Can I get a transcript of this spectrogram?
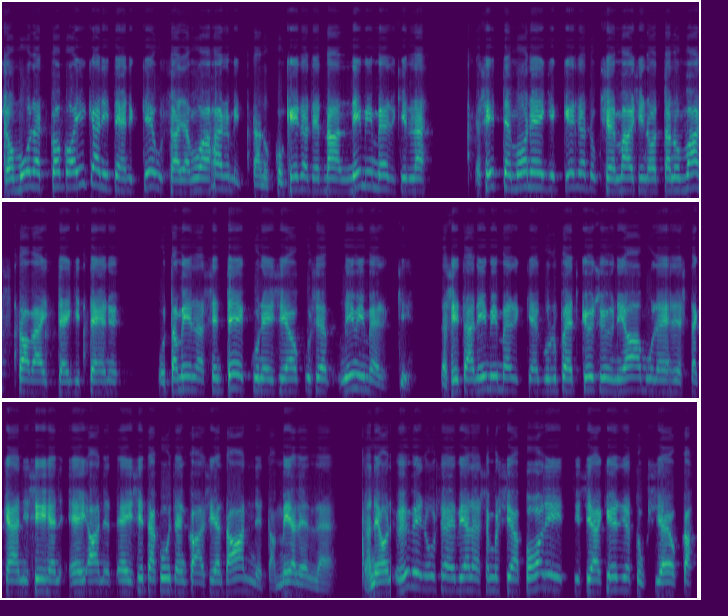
se on mulle koko ikäni tehnyt keusaa ja mua harmittanut, kun kirjoitetaan nimimerkillä. Ja sitten moneenkin kirjoitukseen mä olisin ottanut vastaväitteenkin tehnyt, mutta millä sen tee, kun ei siellä ole kuin se nimimerkki. Ja sitä nimimerkkiä, kun rupeat kysyä, niin aamulehdestäkään, niin siihen ei, annet, ei sitä kuitenkaan sieltä anneta mielellään. Ja ne on hyvin usein vielä semmoisia poliittisia kirjoituksia, jotka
